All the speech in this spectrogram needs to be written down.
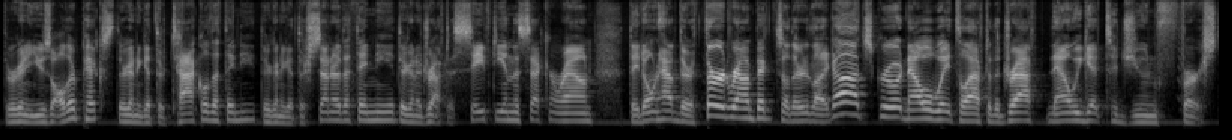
They're going to use all their picks. They're going to get their tackle that they need. They're going to get their center that they need. They're going to draft a safety in the second round. They don't have their third round pick, so they're like, ah, screw it. Now we'll wait till after the draft. Now we get to June 1st.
